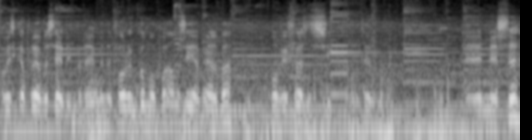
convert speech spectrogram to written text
Og vi skal prøve å se litt på det. Men for å komme på andre siden av elva må vi først sikte til Nesse. Nesset.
